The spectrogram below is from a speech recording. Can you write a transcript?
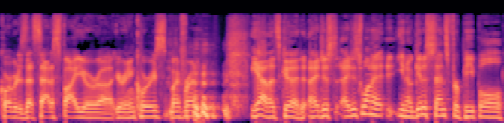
Corbett, does that satisfy your uh, your inquiries, my friend? yeah, that's good. I just I just want to you know get a sense for people.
